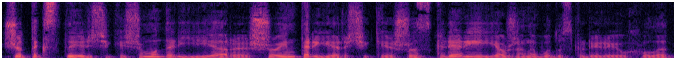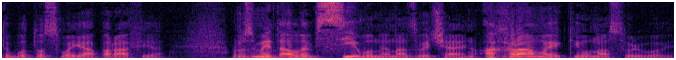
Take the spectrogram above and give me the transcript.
Що текстильщики, що модельєри, що інтер'єрщики, що склярі. Я вже не буду склярів хвалити, бо то своя парафія. Розумієте, але всі вони надзвичайно. А храми, які у нас у Львові.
